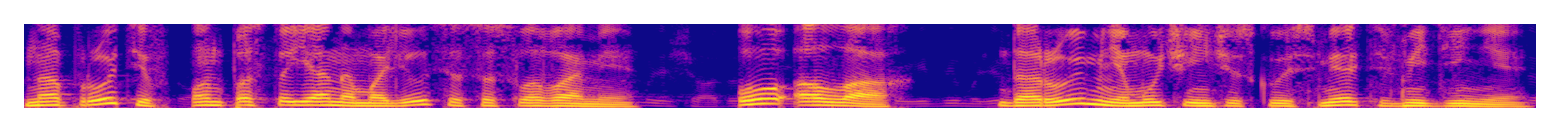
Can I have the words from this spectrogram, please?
Напротив, он постоянно молился со словами «О Аллах, даруй мне мученическую смерть в Медине».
